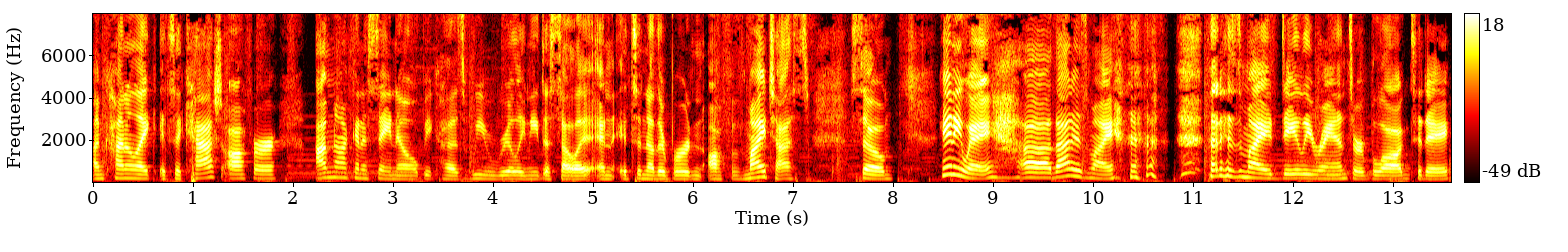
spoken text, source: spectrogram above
I'm kind of like it's a cash offer. I'm not going to say no because we really need to sell it and it's another burden off of my chest. So, anyway, uh, that is my that is my daily rant or blog today.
